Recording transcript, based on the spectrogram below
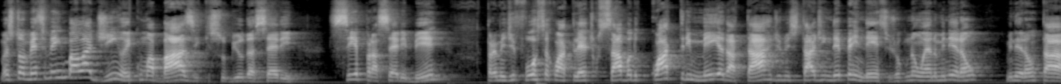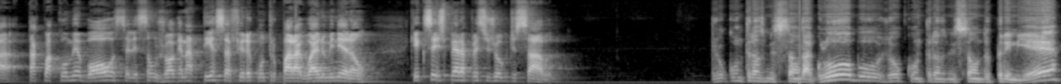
mas o Tombense vem embaladinho aí com uma base que subiu da Série C para a Série B para medir força com o Atlético sábado, 4 e meia da tarde no Estádio Independência. O jogo não é no Mineirão. O Mineirão tá, tá com a Comebol, a seleção joga na terça-feira contra o Paraguai no Mineirão. O que, que você espera para esse jogo de sábado? Jogo com transmissão da Globo, jogo com transmissão do Premier.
